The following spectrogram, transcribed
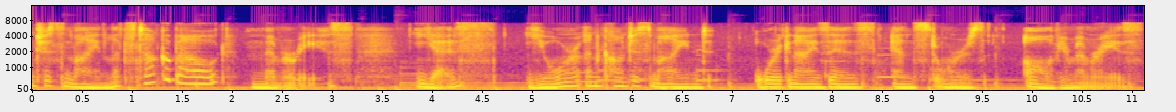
Unconscious mind. Let's talk about memories. Yes, your unconscious mind organizes and stores all of your memories.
